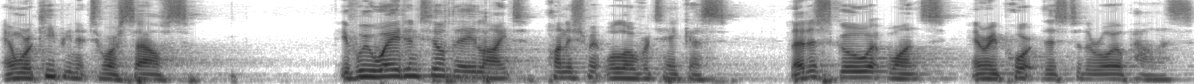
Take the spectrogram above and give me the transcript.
and we're keeping it to ourselves. If we wait until daylight, punishment will overtake us. Let us go at once and report this to the royal palace.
